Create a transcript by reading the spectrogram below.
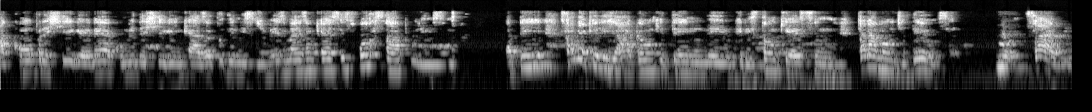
a compra chega, né? A comida chega em casa todo início de mês, mas não quer se esforçar por isso. Tem, sabe aquele jargão que tem no meio cristão que é assim, tá na mão de Deus? Sabe?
